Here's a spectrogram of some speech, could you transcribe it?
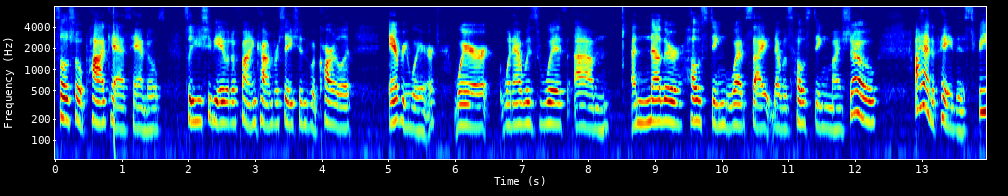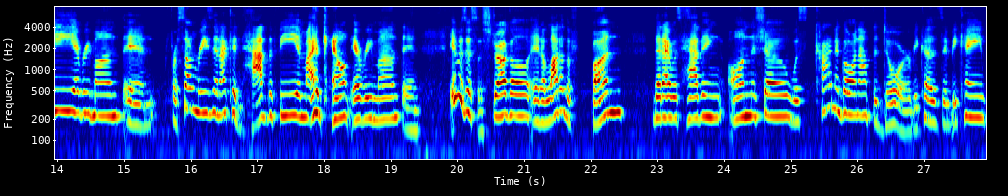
social podcast handles. So you should be able to find conversations with Carla everywhere. Where when I was with um, another hosting website that was hosting my show, I had to pay this fee every month. And for some reason, I couldn't have the fee in my account every month. And it was just a struggle. And a lot of the fun that I was having on the show was kind of going out the door because it became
